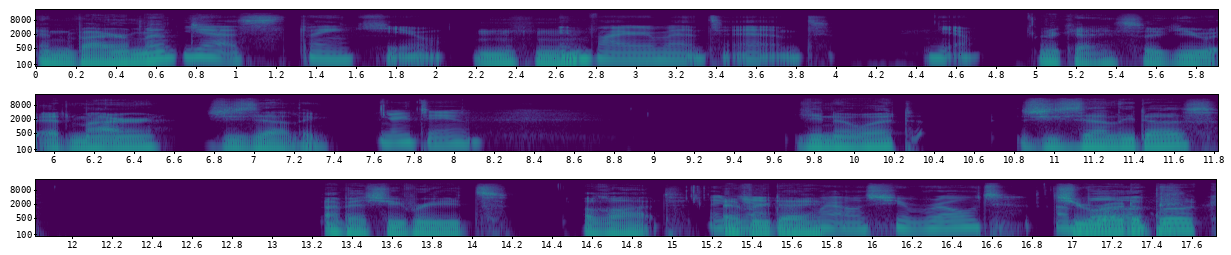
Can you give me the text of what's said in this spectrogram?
Environment. yes, thank you. Mm-hmm. Environment and yeah, okay, so you admire Gisele. I do. You know what Gisele does? I bet she reads a lot And every yeah, day. Well, she wrote a she book. wrote a book.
